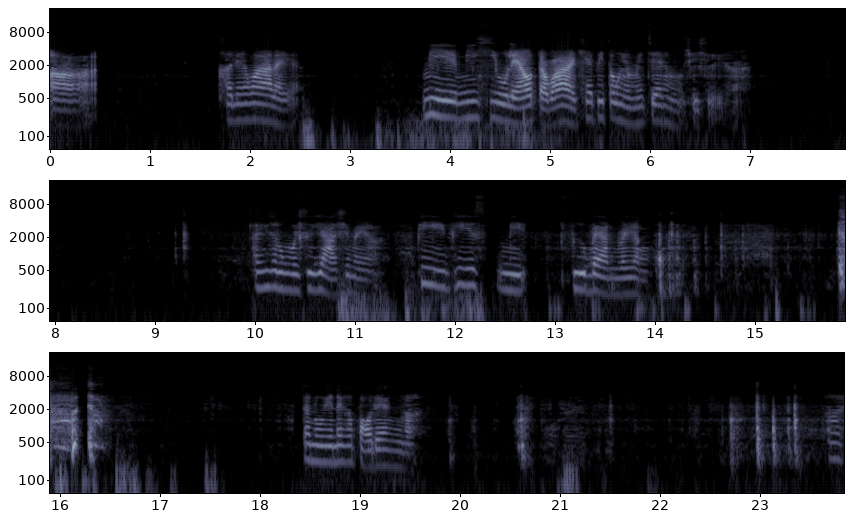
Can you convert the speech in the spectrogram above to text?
อ่าเขาเรียกว่าอะไรอะมีมีคิวแล้ว แต่ว่าแค่พี่โต้งยังไม่แจ้งหนูเฉยๆค่ะ อันนี้จะลงไปซื้อยาใช่ไหมอะพี่พี่มีซื้อแบรนด์ไว้ยังแต่หนูยังในกระเป๋าแดงอยู่นะอ้าย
